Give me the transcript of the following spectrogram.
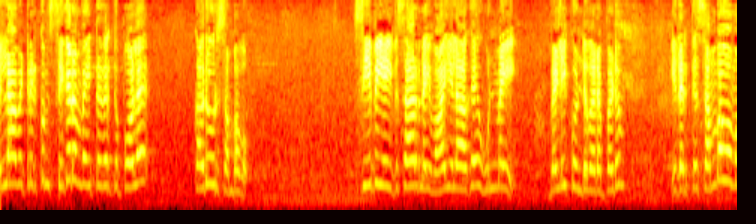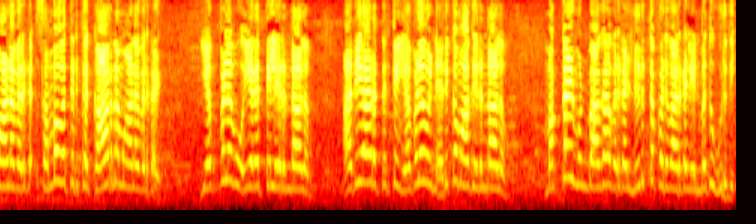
எல்லாவற்றிற்கும் சிகரம் வைத்ததற்கு போல கரூர் சம்பவம். சிபிஐ விசாரணை வாயிலாக உண்மை வெளிக்கொண்டு வரப்படும். இதற்கு சம்பவமானவர்கள் சம்பவத்திற்கு காரணமானவர்கள் எவ்வளவு உயரத்தில் இருந்தாலும் அதிகாரத்திற்கு எவ்வளவு நெருக்கமாக இருந்தாலும் மக்கள் முன்பாக அவர்கள் நிறுத்தப்படுவார்கள் என்பது உறுதி.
